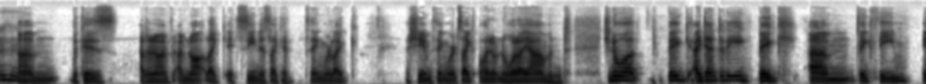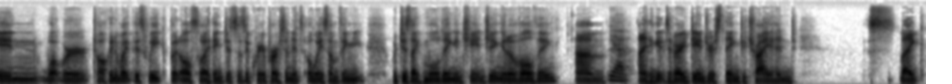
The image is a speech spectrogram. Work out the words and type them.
mhm. um because i don't know I'm, I'm not like it's seen as like a thing where like a shame thing where it's like oh i don't know what i am. And do you know what? Big identity big um big theme in what we're talking about this week but also i think just as a queer person it's always something which is like molding and changing and evolving. Um yeah. and I think it's a very dangerous thing to try and like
